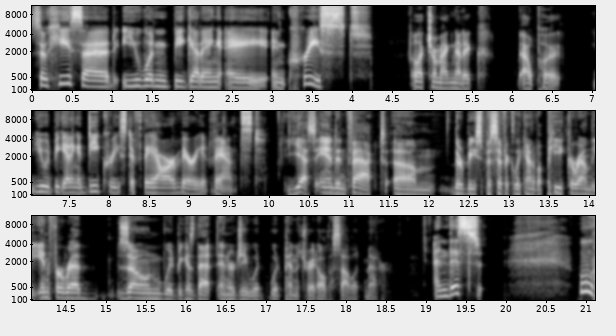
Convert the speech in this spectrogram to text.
So he said you wouldn't be getting a increased electromagnetic output. You would be getting a decreased if they are very advanced. Yes, and in fact, um, there'd be specifically kind of a peak around the infrared zone because that energy would would penetrate all the solid matter. And this Ooh,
